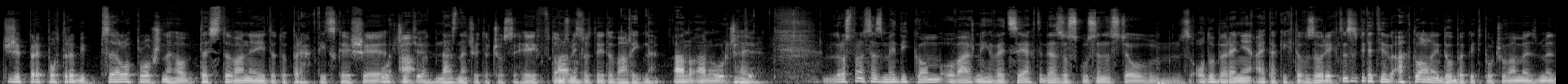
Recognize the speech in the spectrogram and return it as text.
Čiže pre potreby celoplošného testovania je toto praktickejšie určite. a naznačuje to čosi. Hej, v tom zmysle to je to validné. Áno, áno, určite. Hej. Rozprávam sa s medikom o vážnych veciach, teda so skúsenosťou z odoberenia aj takýchto vzoriek. Chcem sa spýtať v aktuálnej dobe, keď počúvame, sme,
